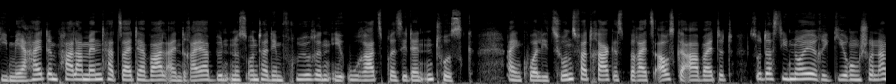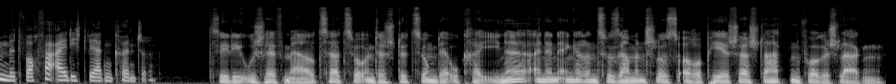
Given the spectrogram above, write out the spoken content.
Die Mehrheit im Parlament hat seit der Wahl ein Dreierbündnis unter dem früheren EU-Ratspräsidenten Tusk. Ein Koalitionsvertrag ist bereits ausgearbeitet sodass die neue Regierung schon am Mittwoch vereidigt werden könnte. CDU-Chef Merz hat zur Unterstützung der Ukraine einen engeren Zusammenschluss europäischer Staaten vorgeschlagen.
